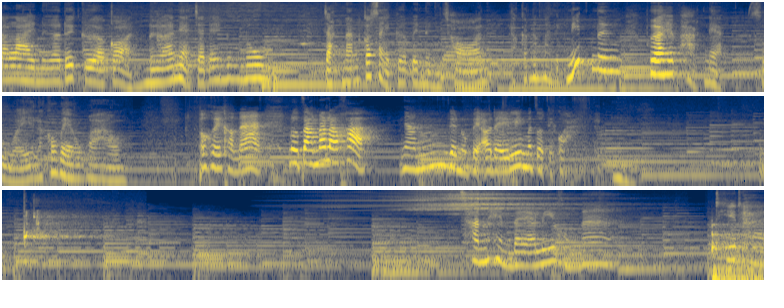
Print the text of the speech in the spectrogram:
ละลายเนื้อด้วยเกลือก่อน เนื้อเนี่ยจะได้นุ่มๆ จากนั้นก็ใส่เกลือไปหนึ่งช้อน แล้วก็น้ำมันอีกนิดนึง เพื่อให้ผักเนี่ยสวยแล้วก็แวววาว โอเคค่ะแม่ หนูจำได้แล้วค่ะ งั้นเดี๋ยวหนูไปเอาไดอารี่มาจดดีกว่าอืมฉันเห็นไดอารี่ของแม่ที่แท้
